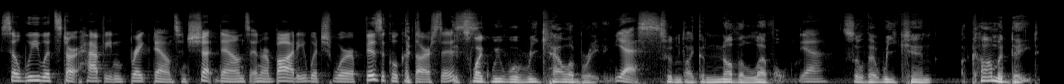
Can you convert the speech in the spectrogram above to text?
So we would start having breakdowns and shutdowns in our body, which were physical catharsis. It's like we were recalibrating yes. to like another level Yeah. so that we can accommodate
